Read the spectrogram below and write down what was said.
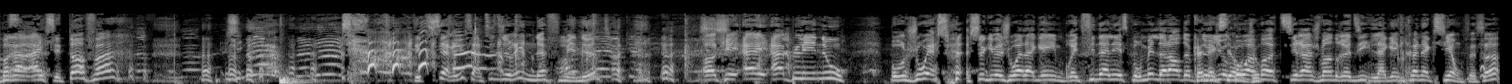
Bra- hey, c'est tough, hein? T'es-tu sérieux? Ça a-tu duré 9 minutes? OK, hey, appelez-nous pour jouer à ceux, ceux qui veulent jouer à la game, pour être finaliste pour 1000 de pneus Connexion, Yokohama, tirage vendredi. La game Connexion, c'est ça?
